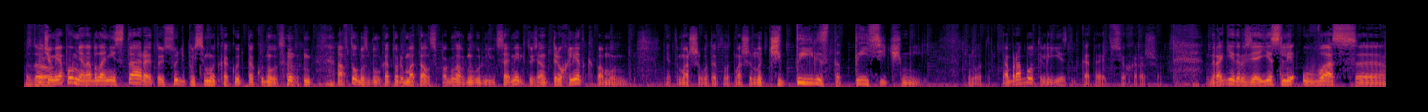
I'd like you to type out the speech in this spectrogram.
здорово. Причем я помню, она была не старая, то есть, судя по всему, это какой-то такой, ну, автобус был, который мотался по главной улице Америки. То есть, она трехлетка, по-моему, эта машина, вот эта вот машина. Но 400 тысяч миль. Вот. Обработали, ездит, катает, все хорошо. Дорогие друзья, если у вас, э,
